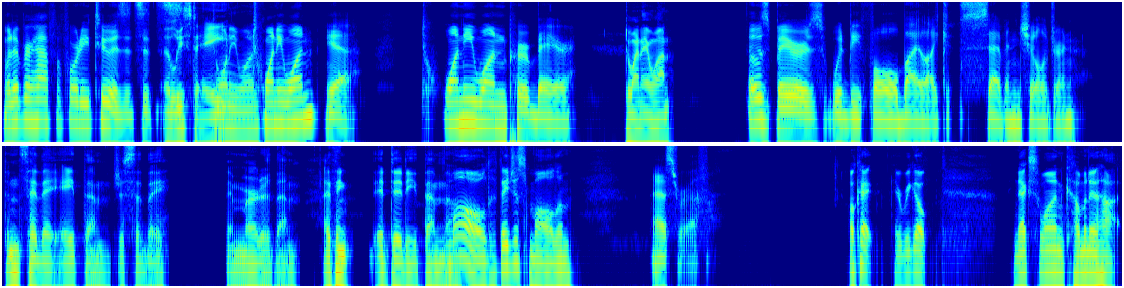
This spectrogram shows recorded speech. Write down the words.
Whatever half of 42 is, it's, it's At least eight. 21. 21? Yeah. 21 per bear. 21. Those bears would be full by like seven children. Didn't say they ate them, just said they they murdered them. I think it did eat them though. Mauled. They just mauled them. That's rough. Okay, here we go. Next one coming in hot.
